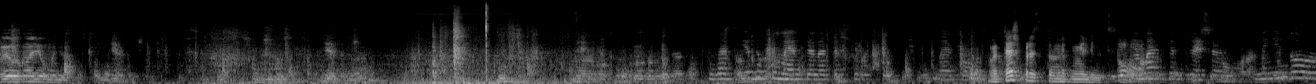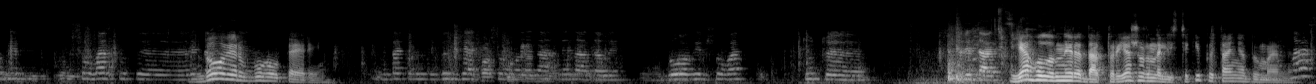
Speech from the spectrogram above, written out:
Ви ознайомлені з постановою. У вас є документи на те, що ви тут? На? Ви теж представник міліції? Я мастер. Мені договір, що у вас тут... е, редакція. Договір в бухгалтерії. Ну, Так ви вже чому не, на- не надали? Договір, що у вас тут е, редакція. Я головний редактор, я журналіст. Які питання до мене? ласка,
